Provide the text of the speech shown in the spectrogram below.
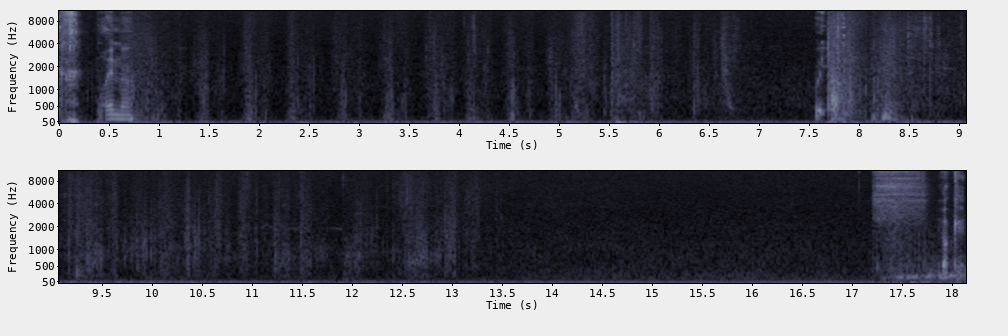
Ach, Bäume. Okay.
